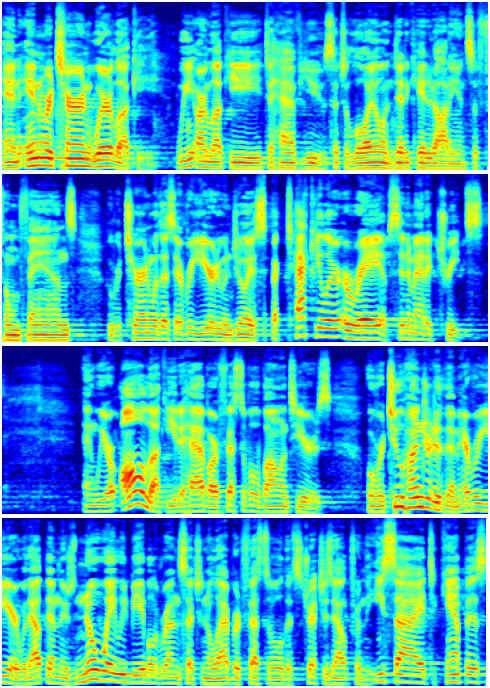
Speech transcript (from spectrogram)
And in return, we're lucky. We are lucky to have you, such a loyal and dedicated audience of film fans who return with us every year to enjoy a spectacular array of cinematic treats. And we are all lucky to have our festival volunteers, over 200 of them every year. Without them, there's no way we'd be able to run such an elaborate festival that stretches out from the east side to campus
